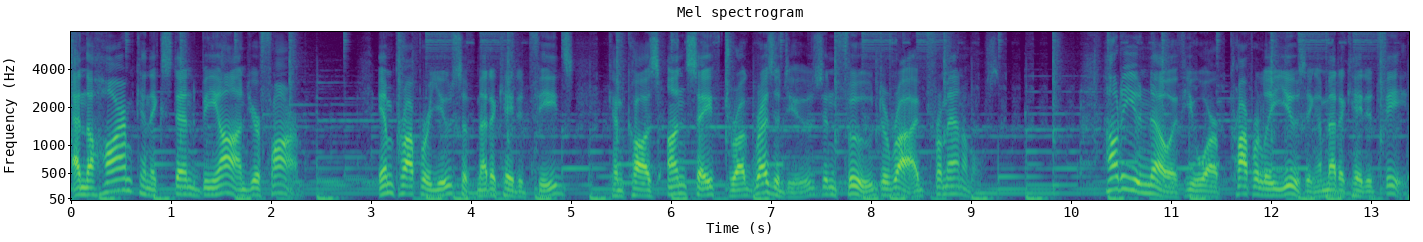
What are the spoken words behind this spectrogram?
and the harm can extend beyond your farm. Improper use of medicated feeds can cause unsafe drug residues in food derived from animals. How do you know if you are properly using a medicated feed?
